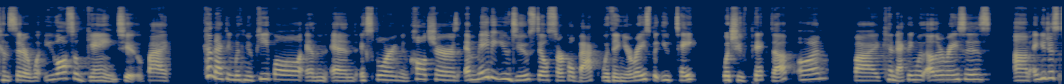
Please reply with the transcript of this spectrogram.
consider what you also gain too by connecting with new people and and exploring new cultures and maybe you do still circle back within your race but you take what you've picked up on by connecting with other races um, and you just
